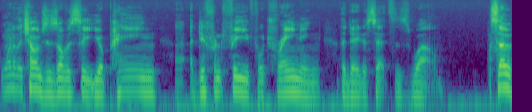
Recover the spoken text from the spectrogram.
One of the challenges is obviously you're paying a different fee for training the data sets as well. So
